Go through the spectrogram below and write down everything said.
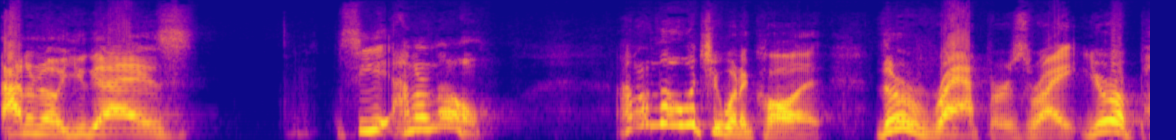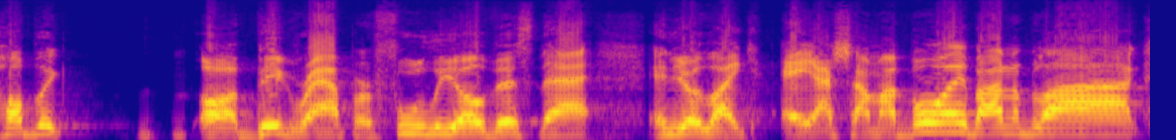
I don't know, you guys. See, I don't know. I don't know what you want to call it. They're rappers, right? You're a public, uh, big rapper, Fulio, this, that, and you're like, hey, I shot my boy by the block,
